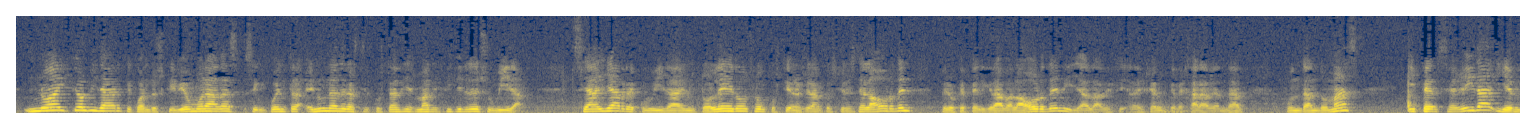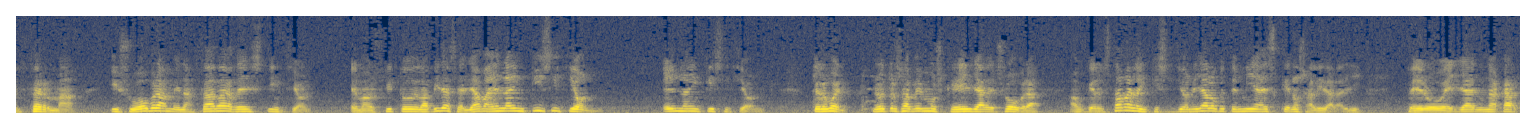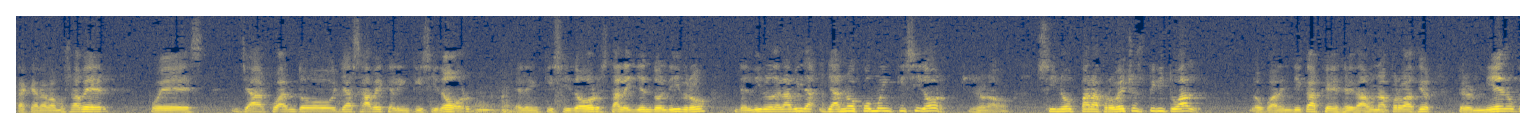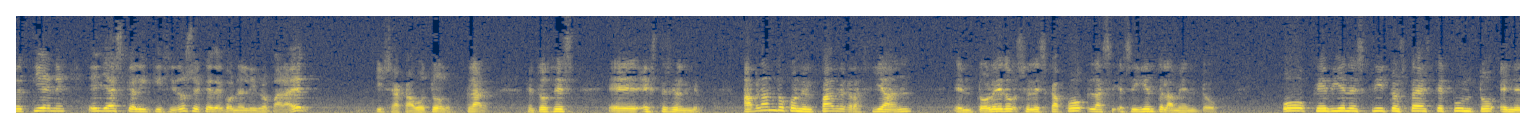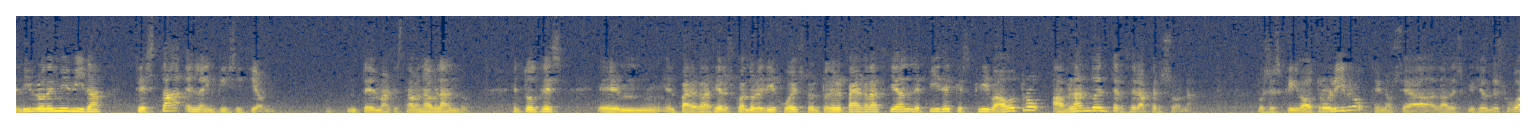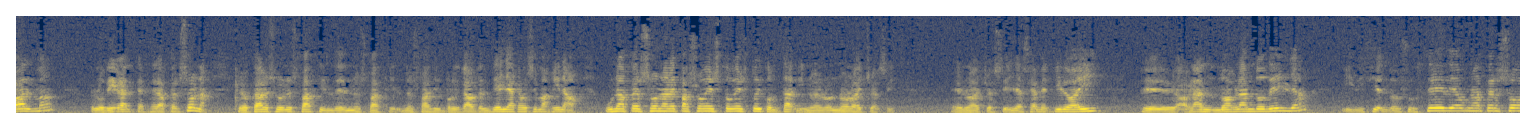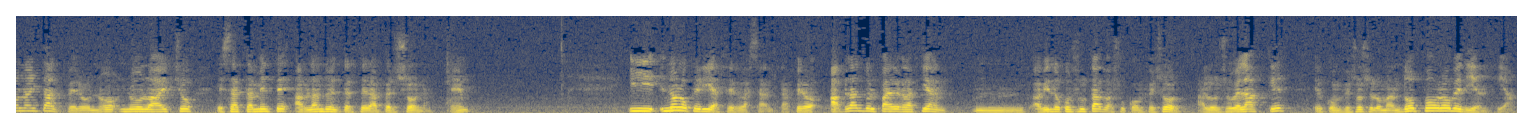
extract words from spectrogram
No hay que olvidar que cuando escribió Moradas se encuentra en una de las circunstancias más difíciles de su vida. Se halla recluida en Toledo, son cuestiones, eran cuestiones de la orden, pero que peligraba la orden y ya la, dijeron que dejara de andar fundando más, y perseguida y enferma, y su obra amenazada de extinción. El manuscrito de la vida se hallaba en la Inquisición, en la Inquisición. Pero bueno, nosotros sabemos que ella de sobra, aunque estaba en la Inquisición, ella lo que temía es que no saliera de allí pero ella en una carta que ahora vamos a ver, pues ya cuando ya sabe que el inquisidor, el inquisidor está leyendo el libro del libro de la vida, ya no como inquisidor, sino, para provecho espiritual, lo cual indica que le da una aprobación, pero el miedo que tiene ella es que el inquisidor se quede con el libro para él. Y se acabó todo, claro. Entonces, eh, este es el libro. Hablando con el padre Gracián, en Toledo se le escapó el siguiente lamento oh, qué bien escrito está este punto en el libro de mi vida que está en la Inquisición, un tema que estaban hablando. Entonces, em, el padre Gracián es cuando le dijo esto. Entonces el padre Gracián le pide que escriba otro hablando en tercera persona. Pues escriba otro libro, que no sea la descripción de su alma, que lo diga en tercera persona. Pero claro, eso no es fácil, no es fácil, no es fácil, porque claro, tendría ya que haberse imaginado, una persona le pasó esto, esto y contar, y no, no, lo ha hecho así. Él lo ha hecho así. Ella se ha metido ahí eh, hablando, no hablando de ella y diciendo sucede a una persona y tal, pero no, no lo ha hecho exactamente hablando en tercera persona. ¿eh? Y no lo quería hacer la santa, pero hablando el padre Gracián, mm, habiendo consultado a su confesor Alonso Velázquez, el confesor se lo mandó por obediencia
